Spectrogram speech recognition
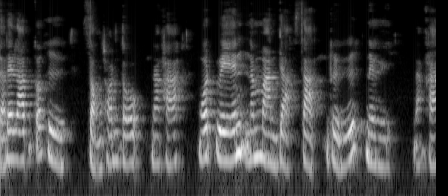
จะได้รับก็คือ 2 ช้อนโต๊ะนะคะ งดเว้นน้ำมันจากสัตว์หรือเนยนะคะ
